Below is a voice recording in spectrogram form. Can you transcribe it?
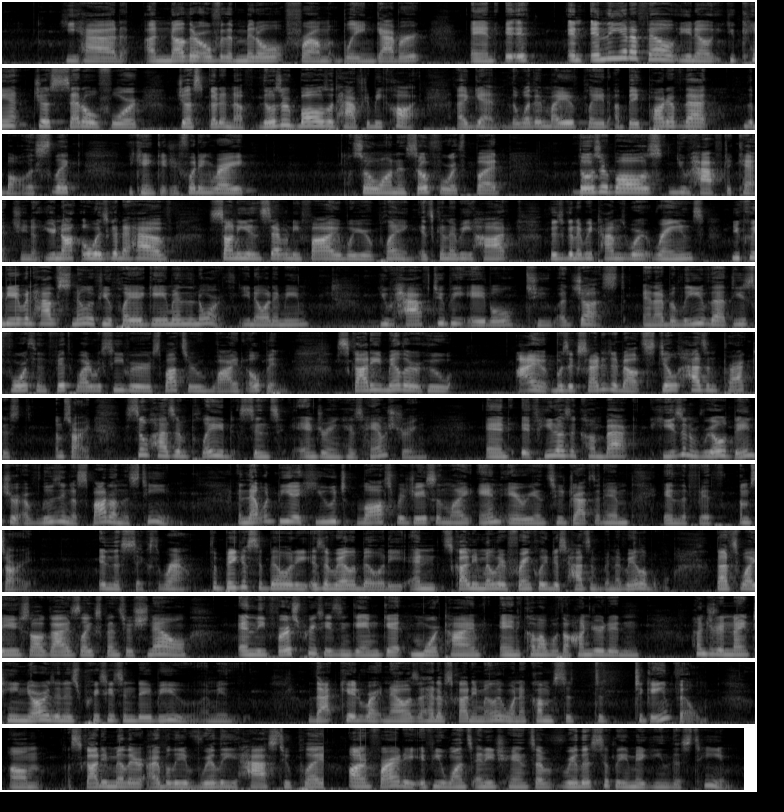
He had another over the middle from Blaine Gabbert, and it, and in the NFL, you know, you can't just settle for just good enough. Those are balls that have to be caught. Again, the weather might have played a big part of that. The ball is slick, you can't get your footing right, so on and so forth, but those are balls you have to catch. You know, you're not always going to have sunny and 75 where you're playing. It's going to be hot. There's going to be times where it rains. You could even have snow if you play a game in the north. You know what I mean? You have to be able to adjust. And I believe that these fourth and fifth wide receiver spots are wide open. Scotty Miller, who I was excited about, still hasn't practiced. I'm sorry, still hasn't played since injuring his hamstring. And if he doesn't come back, he's in real danger of losing a spot on this team. And that would be a huge loss for Jason Licht and Arians, who drafted him in the fifth, I'm sorry, in the sixth round. The biggest ability is availability, and Scotty Miller, frankly, just hasn't been available. That's why you saw guys like Spencer Schnell in the first preseason game get more time and come up with 100 and 119 yards in his preseason debut. I mean, that kid right now is ahead of Scotty Miller when it comes to, to, to game film. Um, Scotty Miller, I believe, really has to play on Friday if he wants any chance of realistically making this team.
